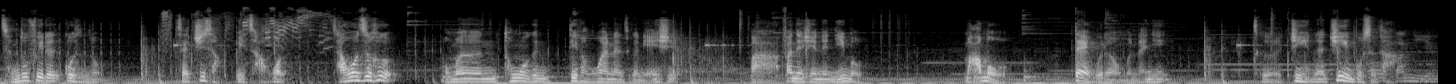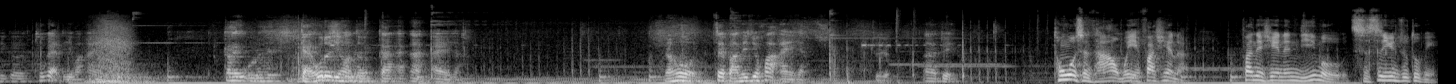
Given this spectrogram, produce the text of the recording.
成都飞的过程中，在机场被查获了。查获之后，我们通过跟地方公安的这个联系，把犯罪嫌疑人李某、马某带回了我们南京，这个进行了进一步审查。把你那个涂改的地方按一下，改过的改过的地方都该按按按一下，然后再把那句话按一下。是。哎，对。通过审查，我们也发现了犯罪嫌疑人李某此次运输毒品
